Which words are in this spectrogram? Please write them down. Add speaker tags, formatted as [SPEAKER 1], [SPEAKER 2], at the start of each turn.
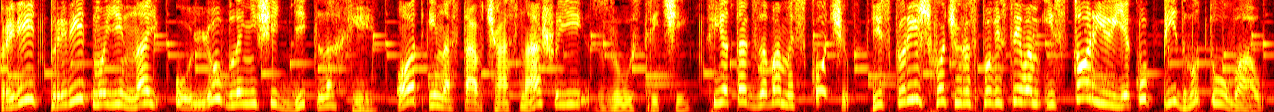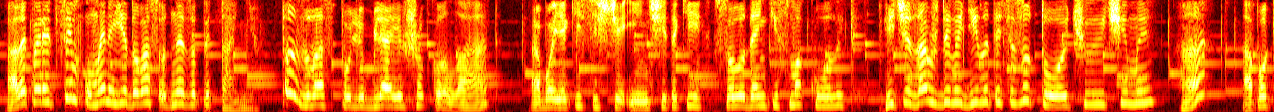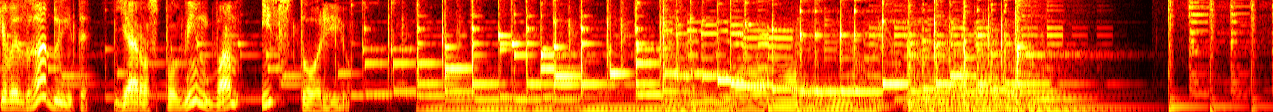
[SPEAKER 1] Привіт, привіт, мої найулюбленіші дітлахи. От і настав час нашої зустрічі. Я так за вами скучив і скоріш хочу розповісти вам історію, яку підготував. Але перед цим у мене є до вас одне запитання: хто з вас полюбляє шоколад? Або якісь іще інші такі солоденькі смаколики? І чи завжди ви ділитеся з оточуючими? А? А поки ви згадуєте, я розповім вам історію.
